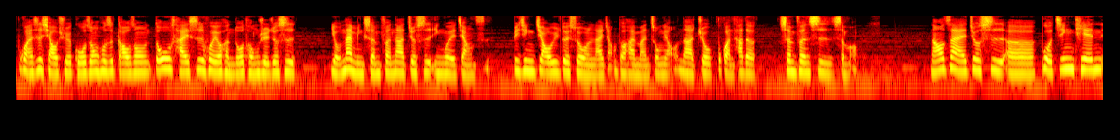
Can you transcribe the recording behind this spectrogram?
不管是小学、国中或是高中，都还是会有很多同学就是有难民身份，那就是因为这样子。毕竟教育对所有人来讲都还蛮重要，那就不管他的身份是什么。然后再来就是，呃，如果今天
